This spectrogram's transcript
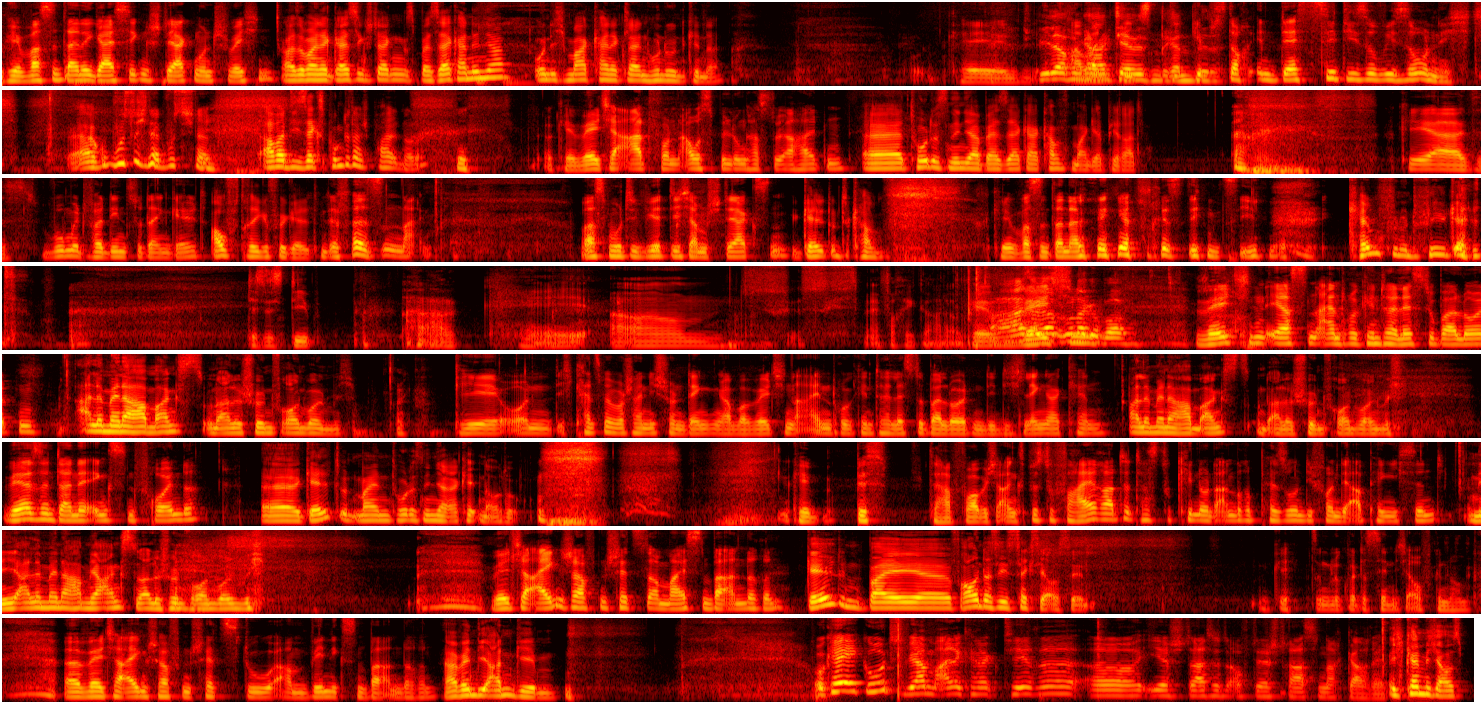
Okay, was sind deine geistigen Stärken und Schwächen? Also meine geistigen Stärken ist Berserker Ninja und ich mag keine kleinen Hunde und Kinder. Okay. Spieler von aber Charakter die- müssen trennen, die Gibt's bitte. doch in Death City sowieso nicht. Äh, gut, wusste ich nicht, wusste ich nicht. Aber die sechs Punkte darf ich behalten, oder? Okay, welche Art von Ausbildung hast du erhalten? Äh, Todesninja, Berserker, Kampfmagier, Pirat. Okay, ja, das, womit verdienst du dein Geld? Aufträge für Geld. Das ist, nein. Was motiviert dich am stärksten? Geld und Kampf. Okay, was sind deine längerfristigen Ziele? Kämpfen und viel Geld. Das ist deep. Okay, ähm, ist mir einfach egal. Okay, Ah, welchen, welchen ersten Eindruck hinterlässt du bei Leuten? Alle Männer haben Angst und alle schönen Frauen wollen mich. Okay, und ich kann es mir wahrscheinlich schon denken, aber welchen Eindruck hinterlässt du bei Leuten, die dich länger kennen? Alle Männer haben Angst und alle schönen Frauen wollen mich. Wer sind deine engsten Freunde? Äh, Geld und mein Todesninja-Raketenauto. Okay, bis davor habe ich Angst. Bist du verheiratet? Hast du Kinder und andere Personen, die von dir abhängig sind? Nee, alle Männer haben ja Angst und alle schönen Frauen wollen mich. Welche Eigenschaften schätzt du am meisten bei anderen? Geld und bei äh, Frauen, dass sie sexy aussehen. Okay, zum Glück wird das hier nicht aufgenommen. Äh, welche Eigenschaften schätzt du am wenigsten bei anderen? Ja, wenn die angeben. Okay, gut, wir haben alle Charaktere. Äh, ihr startet auf der Straße nach Gareth. Ich kenne mich aus.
